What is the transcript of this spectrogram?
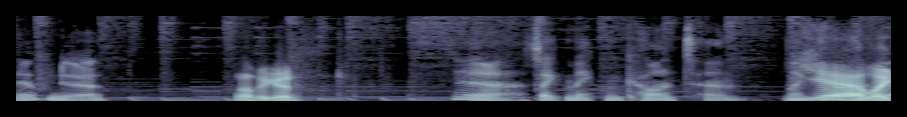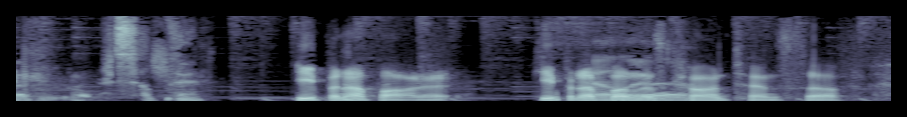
Yeah, we can do that. That'll be good. Yeah, it's like making content. Like yeah, like something. Keeping up on it, keeping up Hell on yeah. this content stuff.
